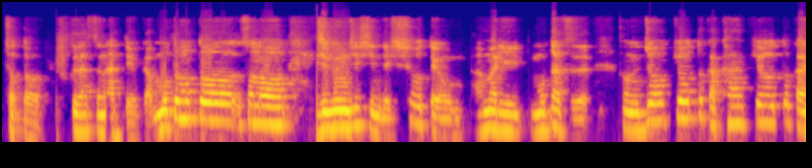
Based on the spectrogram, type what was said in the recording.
ちょっと複雑なっていうか、もともとその自分自身で焦点をあまり持たず、その状況とか環境とか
